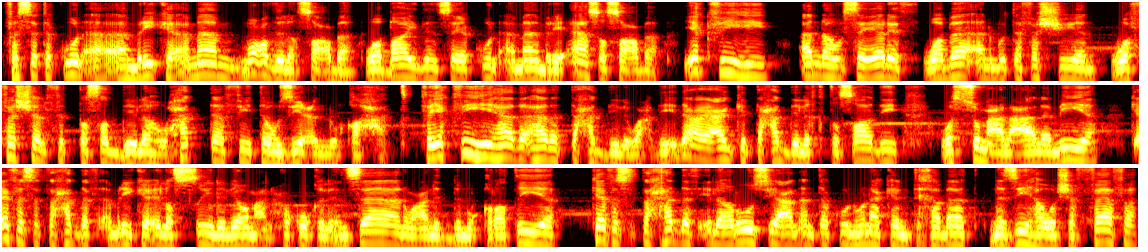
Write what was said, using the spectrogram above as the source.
فستكون أمريكا أمام معضلة صعبة وبايدن سيكون أمام رئاسة صعبة. يكفيه أنه سيرث وباء متفشيا وفشل في التصدي له حتى في توزيع اللقاحات، فيكفيه هذا هذا التحدي لوحده، دعي عنك التحدي الاقتصادي والسمعة العالمية، كيف ستتحدث أمريكا إلى الصين اليوم عن حقوق الإنسان وعن الديمقراطية؟ كيف ستتحدث إلى روسيا عن أن تكون هناك انتخابات نزيهة وشفافة؟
